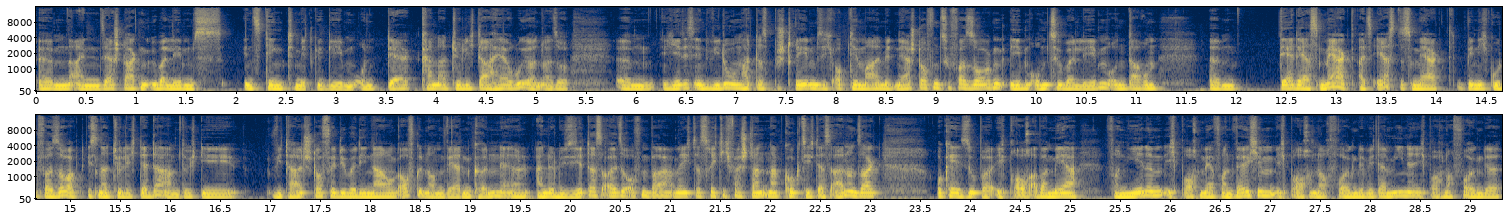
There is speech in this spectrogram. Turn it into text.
ähm, einen sehr starken Überlebensinstinkt mitgegeben und der kann natürlich daher rühren. Also ähm, jedes Individuum hat das Bestreben, sich optimal mit Nährstoffen zu versorgen, eben um zu überleben und darum ähm, der, der es merkt, als erstes merkt, bin ich gut versorgt, ist natürlich der Darm durch die Vitalstoffe, die über die Nahrung aufgenommen werden können. Er analysiert das also offenbar, wenn ich das richtig verstanden habe, guckt sich das an und sagt, okay, super, ich brauche aber mehr von jenem, ich brauche mehr von welchem, ich brauche noch folgende Vitamine, ich brauche noch folgende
